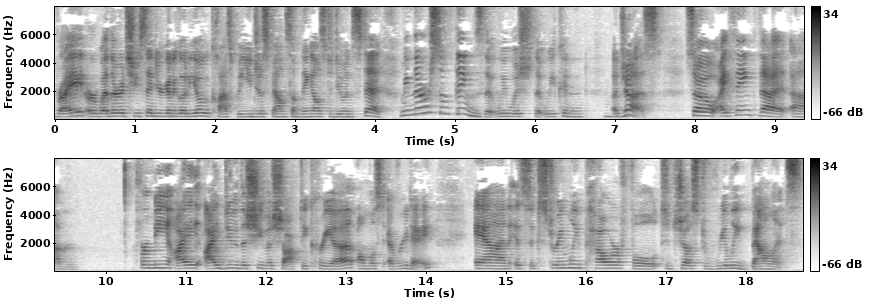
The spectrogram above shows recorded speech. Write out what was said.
right? Or whether it's you said you're going to go to yoga class, but you just found something else to do instead. I mean, there are some things that we wish that we can adjust. So I think that um, for me, I I do the Shiva Shakti Kriya almost every day, and it's extremely powerful to just really balance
